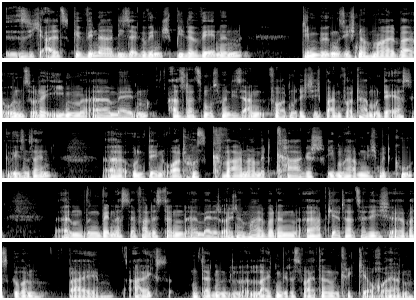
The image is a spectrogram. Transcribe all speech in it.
sich als Gewinner dieser Gewinnspiele wähnen, die mögen sich nochmal bei uns oder ihm äh, melden. Also dazu muss man diese Antworten richtig beantwortet haben und der Erste gewesen sein. Äh, und den Ort Husqvarna mit K geschrieben haben, nicht mit Q. Ähm, wenn das der Fall ist, dann äh, meldet euch nochmal, weil dann äh, habt ihr tatsächlich äh, was gewonnen bei Alex. Und dann leiten wir das weiter und dann kriegt ihr auch euren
